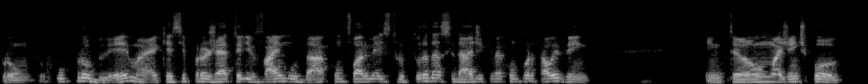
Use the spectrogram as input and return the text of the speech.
pronto. O problema é que esse projeto ele vai mudar conforme a estrutura da cidade que vai comportar o evento. Então a gente, pô,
